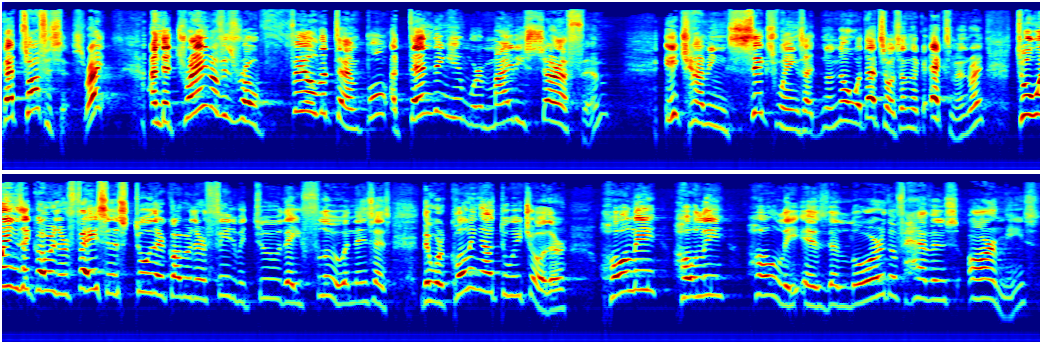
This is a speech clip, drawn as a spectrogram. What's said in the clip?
God's offices, right? And the train of his robe filled the temple. Attending him were mighty seraphim each having six wings. I don't know what that's all. Sounds like X Men, right? Two wings that cover their faces, two that cover their feet. With two they flew. And then it says, they were calling out to each other, Holy, holy, holy is the Lord of heaven's armies.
